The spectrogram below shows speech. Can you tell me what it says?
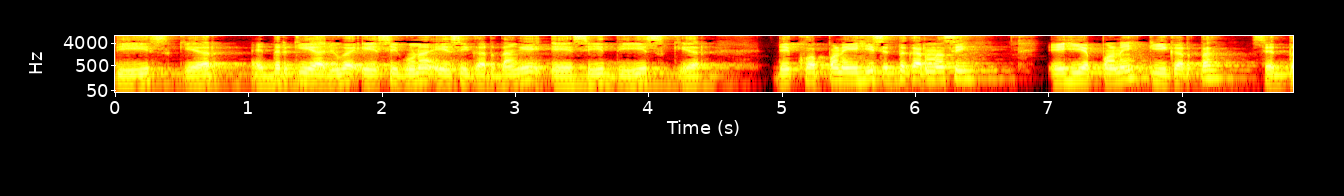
ਦੀ ਸਕੁਅਰ ਇੱਧਰ ਕੀ ਆ ਜਾਊਗਾ? AC ਗੁਣਾ AC ਕਰ ਦਾਂਗੇ। AC ਦੀ ਸਕੁਅਰ ਦੇਖੋ ਆਪਾਂ ਨੇ ਇਹੀ ਸਿੱਧ ਕਰਨਾ ਸੀ। ਇਹੀ ਆਪਾਂ ਨੇ ਕੀ ਕਰਤਾ? ਸਿੱਧ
